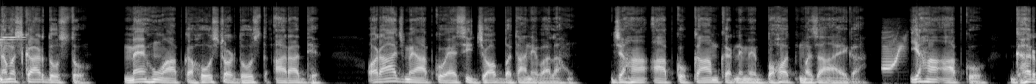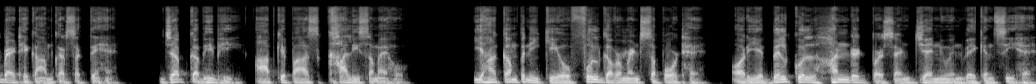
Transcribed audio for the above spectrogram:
नमस्कार दोस्तों, मैं हूँ आपका होस्ट और दोस्त आराध्य, और आज मैं आपको ऐसी जॉब बताने वाला हूँ, जहाँ आपको काम करने में बहुत मज़ा आएगा। यहाँ आपको घर बैठे काम कर सकते हैं, जब कभी भी आपके पास खाली समय हो। यहाँ कंपनी के ओ फुल गवर्नमेंट सपोर्ट है, और ये बिल्कुल 100 परसेंट जेन्यून वैकेंसी है।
